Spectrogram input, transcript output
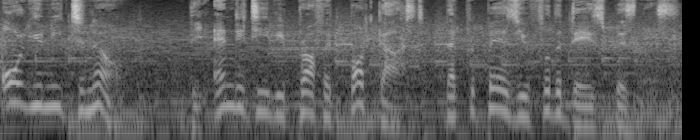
All you need to know the NDTV Profit podcast that prepares you for the day's business.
